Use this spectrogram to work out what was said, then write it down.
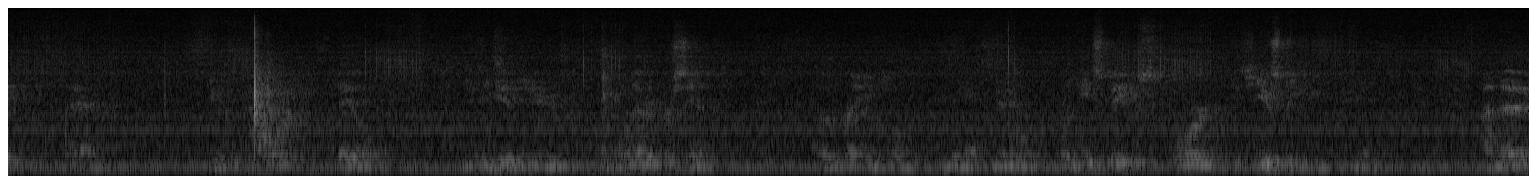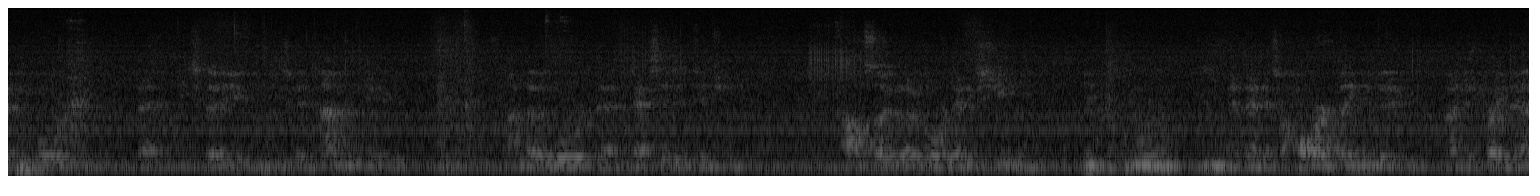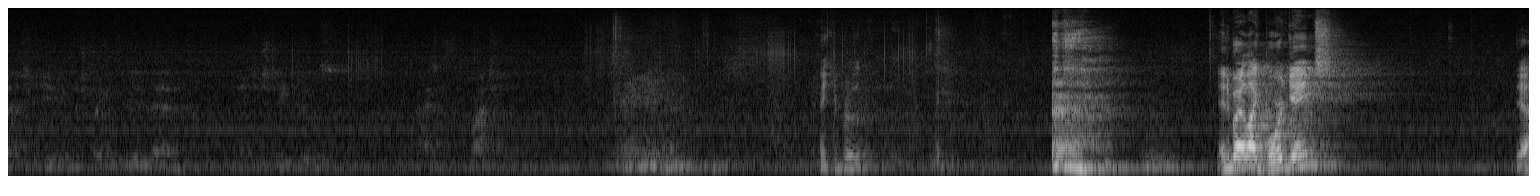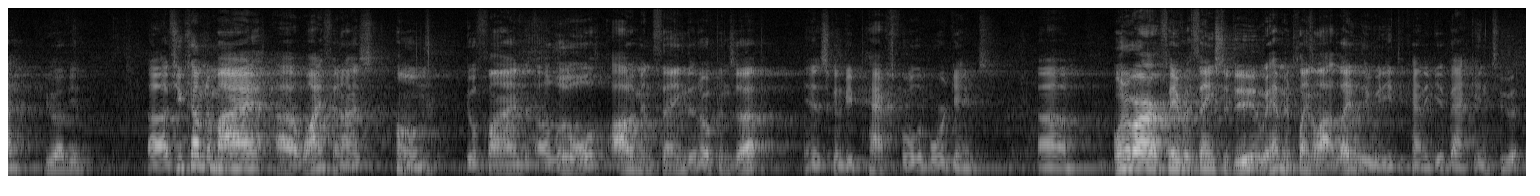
that you empower Dale to give you one hundred percent of the reins, Lord. When he speaks, Lord, it's you speaking. I know, Lord, that he studied, he spent time with you. I know, Lord, that that's his intention. I also know, Lord, that it's human. Lord, and that it's a hard thing to do. I just pray now that you give him the strength to do that, and you speak to us. I ask for Christ's name. Thank you, brother. Anybody like board games? Yeah, few of you. Uh, if you come to my uh, wife and I's home, you'll find a little ottoman thing that opens up, and it's going to be packed full of board games. Um, one of our favorite things to do, we haven't been playing a lot lately, we need to kind of get back into it.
